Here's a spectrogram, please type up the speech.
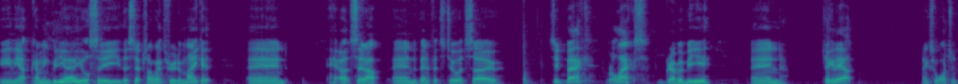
In the upcoming video you'll see the steps I went through to make it and how it's set up and the benefits to it. So sit back, relax, grab a beer, and check it out. Thanks for watching.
